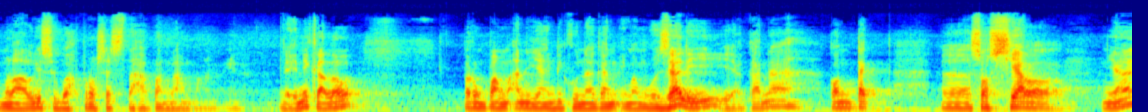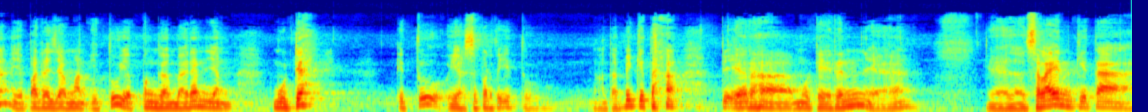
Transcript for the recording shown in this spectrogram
melalui sebuah proses tahapan lama. Nah ini kalau perumpamaan yang digunakan Imam Ghazali ya karena konteks e, sosialnya ya pada zaman itu ya penggambaran yang mudah itu ya seperti itu. Nah, tapi kita di era modern ya ya selain kita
